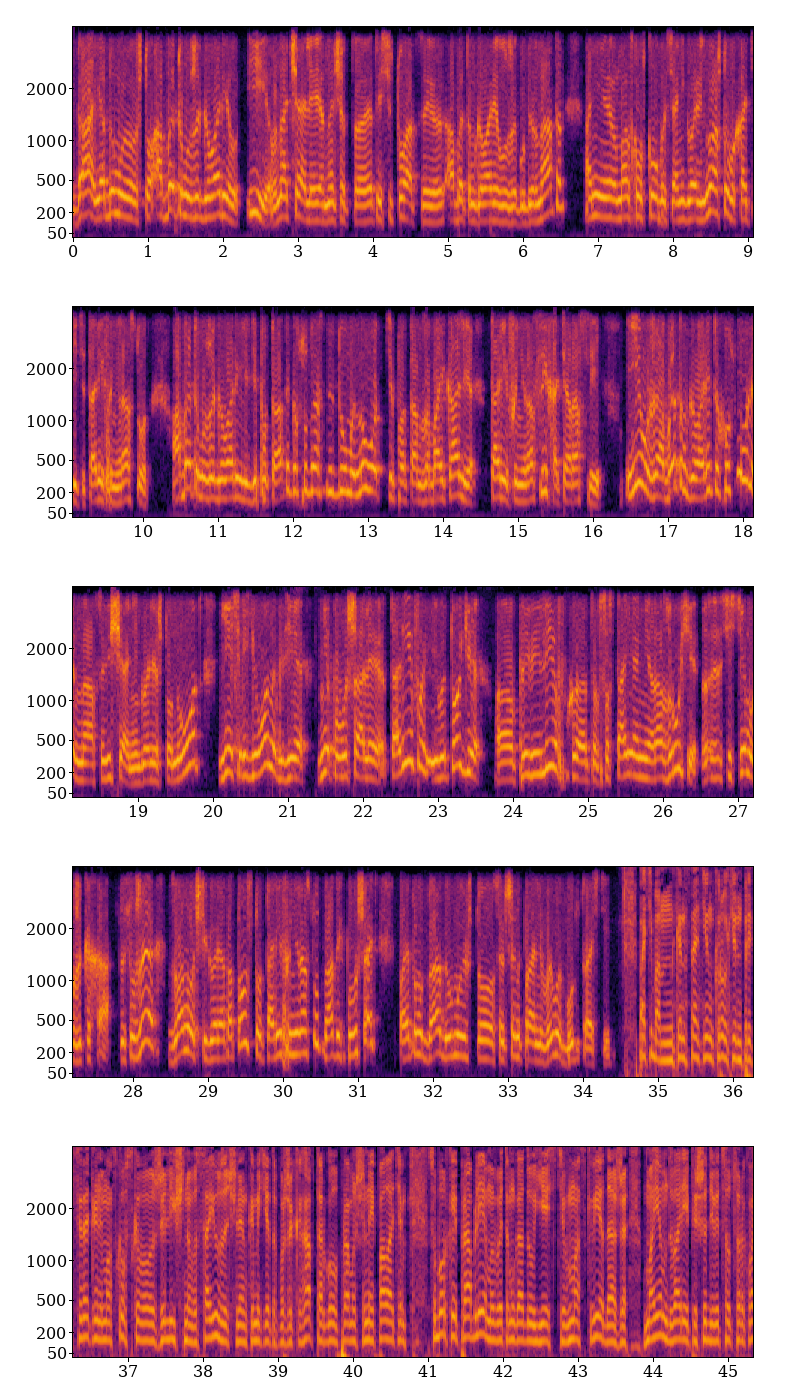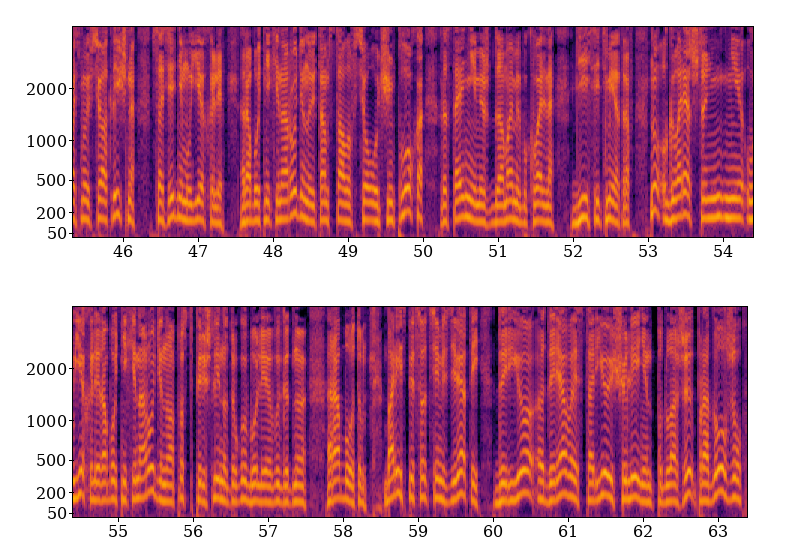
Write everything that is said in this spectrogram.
Да, я думаю, что об этом уже говорил и в начале значит, этой ситуации, об этом говорил уже губернатор, они в Московской области, они говорили, ну а что вы хотите, тарифы не растут. Об этом уже говорили депутаты Государственной Думы, ну вот, типа, там, за Байкалье тарифы не росли, хотя росли. И уже об этом говорит и Хуснулин на совещании, говорит, что ну вот, есть регионы, где не повышали тарифы и в итоге э, привели в, это, в состояние разрухи э, систему ЖКХ. То есть уже звоночки говорят о том, что тарифы не растут, надо их повышать, поэтому, да, думаю, что совершенно правильный вывод, будут расти. Спасибо. Константин Крохин, председатель Московского жилищного союза, член комитета по ЖКХ в торгово-промышленной палате. С уборкой проблемы в этом году есть в Москве даже. В моем дворе, пишет 948 все отлично. В соседнем уехали работники на родину, и там стало все очень плохо. Расстояние между домами буквально 10 метров. Ну, говорят, что не уехали работники на родину, а просто перешли на другую, более выгодную работу. Борис 579, дырье, дырявое старье еще Ленин подложи, продолжил,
